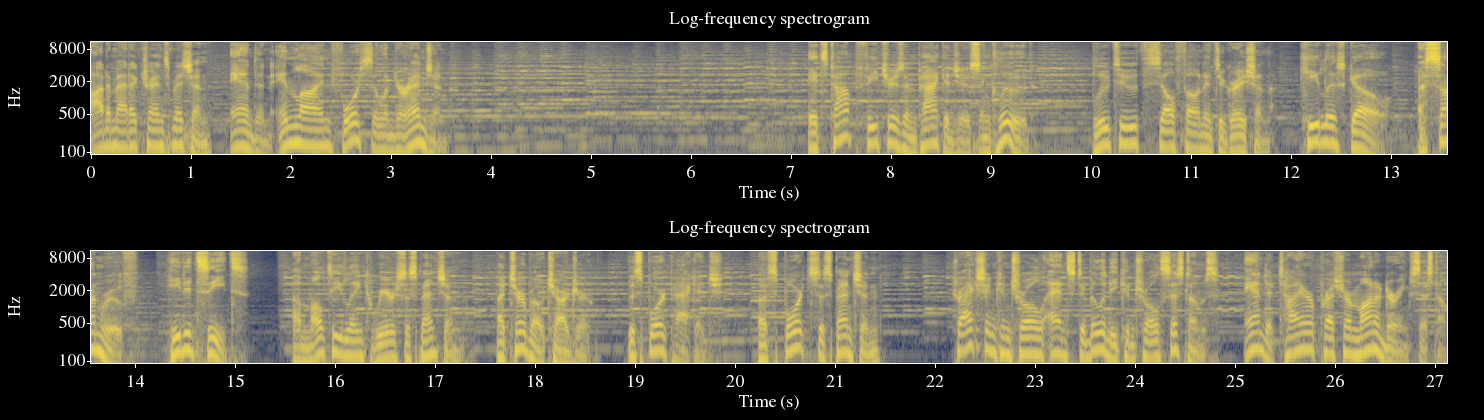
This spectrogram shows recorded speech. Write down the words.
automatic transmission and an inline four-cylinder engine. Its top features and packages include Bluetooth cell phone integration, keyless go, a sunroof, heated seats, a multi-link rear suspension, a turbocharger, the sport package, a sport suspension, traction control and stability control systems, and a tire pressure monitoring system.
